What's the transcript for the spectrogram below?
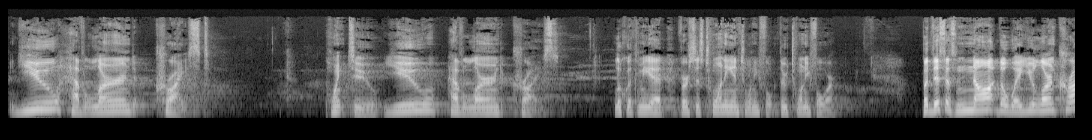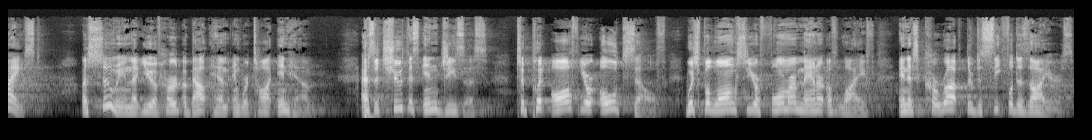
you have learned Christ. Point two, you have learned Christ. Look with me at verses 20 and 24 through 24. But this is not the way you learned Christ, assuming that you have heard about him and were taught in him. As the truth is in Jesus, to put off your old self, which belongs to your former manner of life and is corrupt through deceitful desires,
